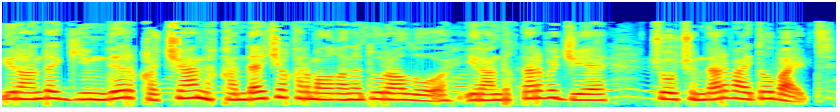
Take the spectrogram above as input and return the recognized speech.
иранда кимдер качан кандайча кармалганы тууралуу ирандыктарбы же чоочундарбы айтылбайт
